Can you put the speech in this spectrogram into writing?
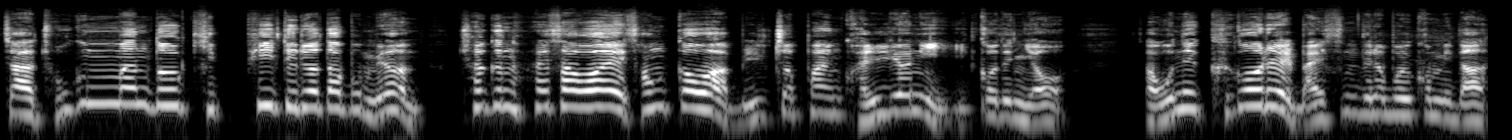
자 조금만 더 깊이 들여다보면 최근 회사와의 성과와 밀접한 관련이 있거든요. 자 오늘 그거를 말씀드려 볼 겁니다.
